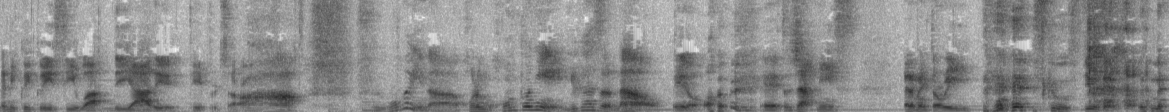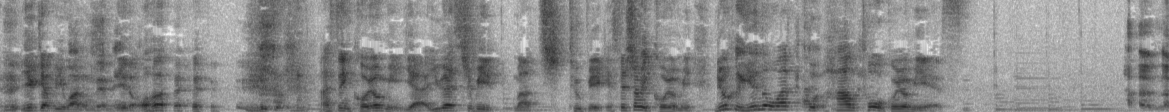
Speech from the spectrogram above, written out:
Let me quickly see what the other papers are. ああ、 すごいな。これもう本当に、You guys are now, you know, えっと、Japanese elementary school student. you can be one of them, you know. I think Koyomi, yeah, you guys should be much too big, especially Koyomi. Ryoku, you know what, Ko- how tall Koyomi is? Uh, no,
